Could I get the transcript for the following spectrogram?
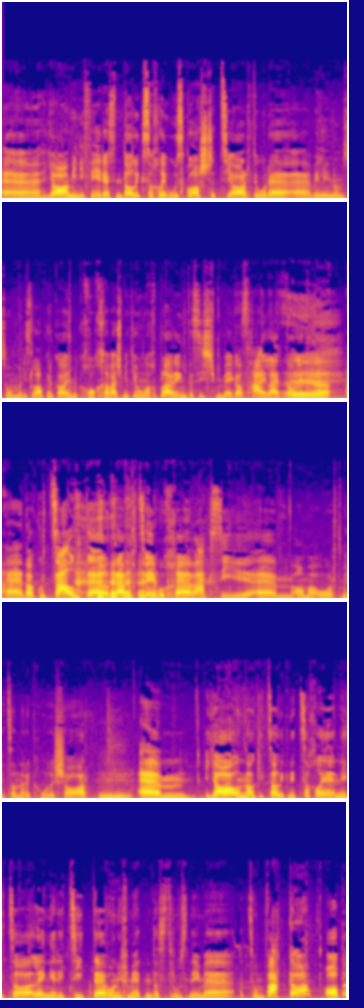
Äh, ja, meine Ferien sind alle so ein bisschen ausgelastet das Jahr durch, äh, weil ich im Sommer ins Lager gehe, immer kochen weißt, mit Jungachbläring. Das ist mega das Highlight. alle. Ja. Äh, da gut zelten oder einfach zwei Wochen weg sein ähm, an einem Ort mit so einer coolen Schar. Mhm. Ähm, ja, und dann gibt es nicht so, bisschen- nicht so längere Zeiten, wo ich mir dann das daraus nehme, zum Weggehen. Aber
